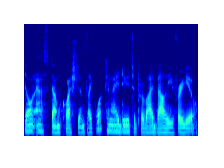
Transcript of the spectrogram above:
Don't ask dumb questions like, "What can I do to provide value for you?"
